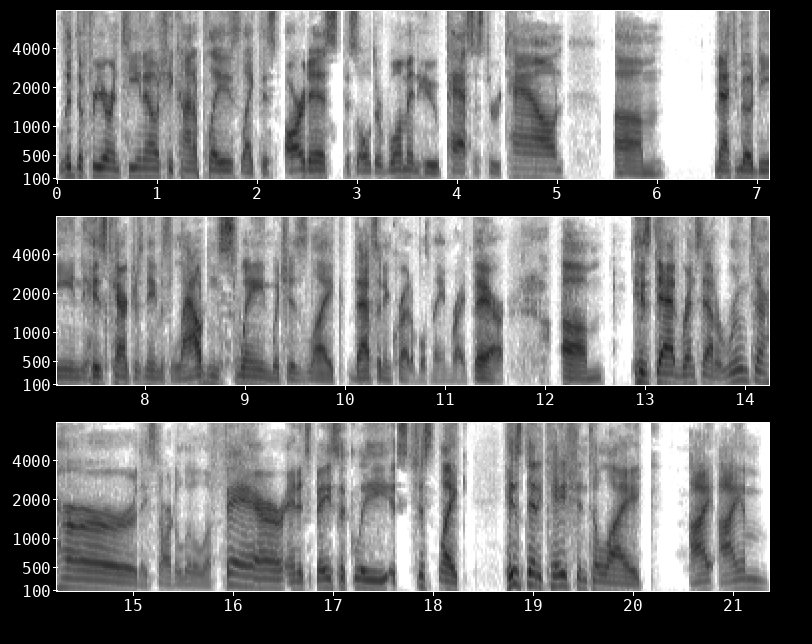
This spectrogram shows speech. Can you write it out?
Linda Fiorentino, she kind of plays like this artist, this older woman who passes through town. Um, Matthew Modine, his character's name is Loudon Swain, which is like that's an incredible name right there. Um, his dad rents out a room to her. They start a little affair, and it's basically it's just like his dedication to like I I am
